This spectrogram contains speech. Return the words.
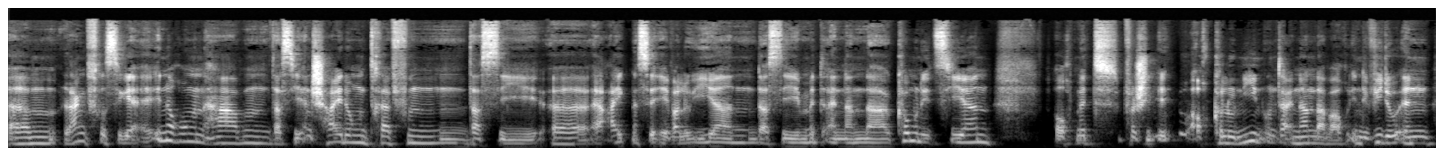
ähm, langfristige Erinnerungen haben, dass sie Entscheidungen treffen, dass sie äh, Ereignisse evaluieren, dass sie miteinander kommunizieren, auch mit verschiedenen, auch Kolonien untereinander, aber auch Individuen,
